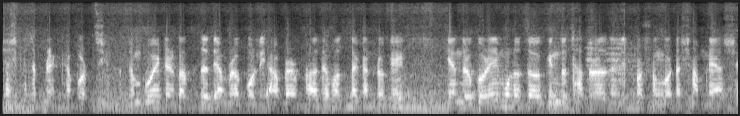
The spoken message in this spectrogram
বিশেষ কিছু প্রেক্ষাপট ছিল। বইটার কথা যদি আমরা বলি আবার ভারতের হত্যাকাণ্ডকে কেন্দ্র করেই মূলত কিন্তু ছাত্র রাজনীতির প্রসঙ্গটা সামনে আসে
